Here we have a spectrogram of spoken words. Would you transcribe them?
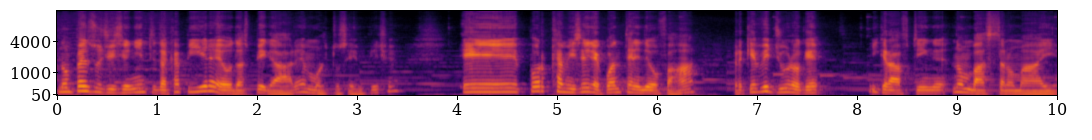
non penso ci sia niente da capire o da spiegare, è molto semplice. E porca miseria quante ne devo fare, perché vi giuro che i crafting non bastano mai.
